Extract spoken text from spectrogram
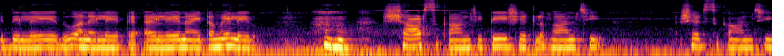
ఇది లేదు అనే లేట్ లేని ఐటమే లేదు. షార్ట్స్ కాంచి టీ షర్ట్లు కాంచి షర్ట్స్ కాంచి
